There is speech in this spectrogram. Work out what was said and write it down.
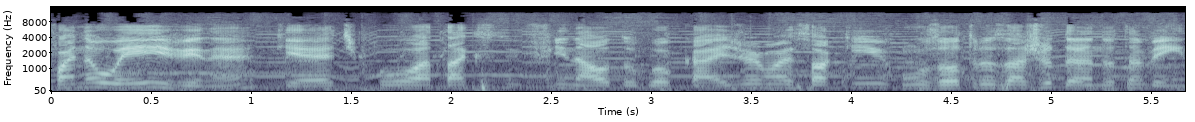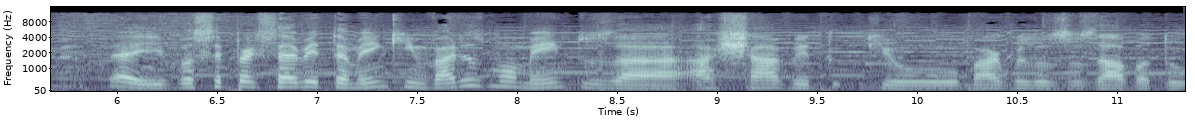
Final Wave, né? Que é tipo o ataque final do Gokaiger, mas só que os outros ajudando também, né? É, e você percebe também que em vários momentos a, a chave do- que o Marvelous usava do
